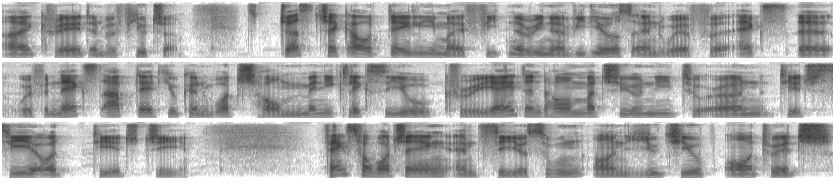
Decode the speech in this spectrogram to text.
I create in the future. Just check out daily my Thetan Arena videos and with, uh, X, uh, with the next update you can watch how many clicks you create and how much you need to earn THC or THG. Thanks for watching and see you soon on YouTube or Twitch.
